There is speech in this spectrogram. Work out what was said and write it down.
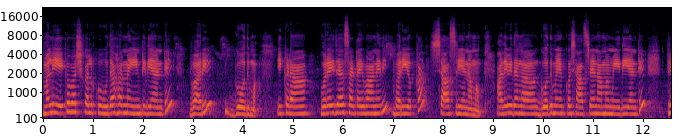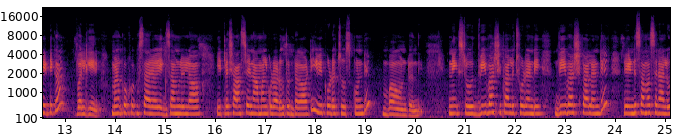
మళ్ళీ ఏకవార్షికాలకు ఉదాహరణ ఏంటిది అంటే వరి గోధుమ. ఇక్కడ ఒరైజా సటైవా అనేది వరి యొక్క శాస్త్రీయ నామం. అదేవిధంగా గోధుమ యొక్క శాస్త్రీయ నామం ఏది అంటే ట్రిటికా వల్గేరి. మనకు ఒక్కొక్కసారి ఎగ్జామ్లలో ఇట్లా శాస్త్రీయ నామాలు కూడా అడుగుతుంటారు కాబట్టి ఇవి కూడా చూసుకుంటే బాగుంటుంది. నెక్స్ట్ ద్వివార్షికాలు చూడండి. ద్వివార్షికాలు అంటే రెండు సంవత్సరాలు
